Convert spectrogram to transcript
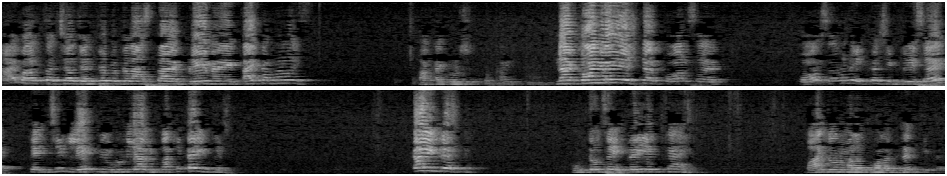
काय भारताच्या जनतेबद्दल आस्था आहे प्रेम आहे काय करणार आहे हा काय करू शकतो काय? ना काँग्रेस ना पवार साहेब. पवार साहेबांना एकच इंटरेस्ट आहे त्यांची लेख निवडून यावी. बाकी काय इंटरेस्ट काय इंटरेस्ट नाही? उद्धवचं एकही येत नाही बांधून मला तुम्हाला विनंती करा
